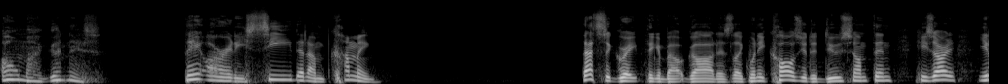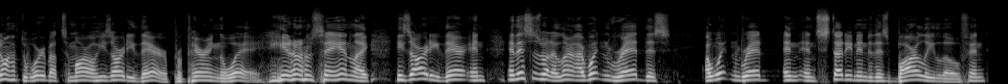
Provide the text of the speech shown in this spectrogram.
Oh my goodness. They already see that I'm coming. That's the great thing about God is like when he calls you to do something, he's already you don't have to worry about tomorrow. He's already there preparing the way. You know what I'm saying? Like he's already there. And and this is what I learned. I went and read this I went and read and, and studied into this barley loaf. And,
